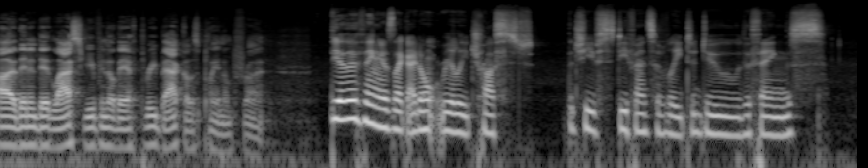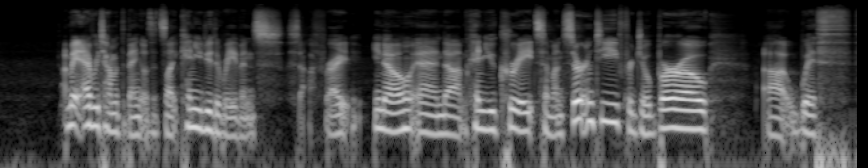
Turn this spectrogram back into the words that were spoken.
uh, than it did last year, even though they have three backups playing up front. The other thing is like I don't really trust the Chiefs defensively to do the things. I mean, every time with the Bengals, it's like, can you do the Ravens stuff, right? You know, and um, can you create some uncertainty for Joe Burrow uh, with,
